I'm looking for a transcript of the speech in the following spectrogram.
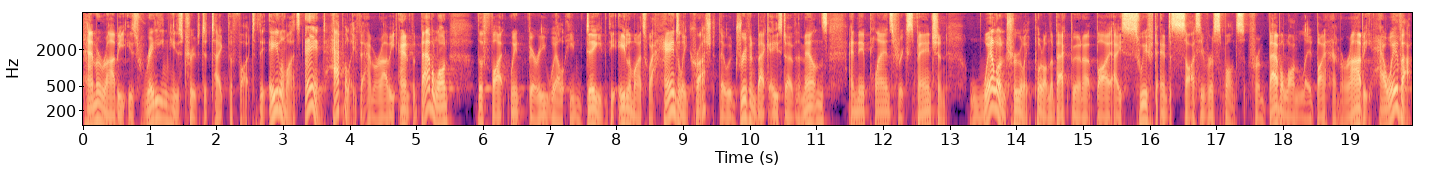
Hammurabi is readying his troops to take the fight to the Elamites. And happily for Hammurabi and for Babylon, the fight went very well indeed. The Elamites were handily crushed, they were driven back east over the mountains, and their plans for expansion well and truly put on the back burner by a swift and decisive response from Babylon led by Hammurabi. However,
